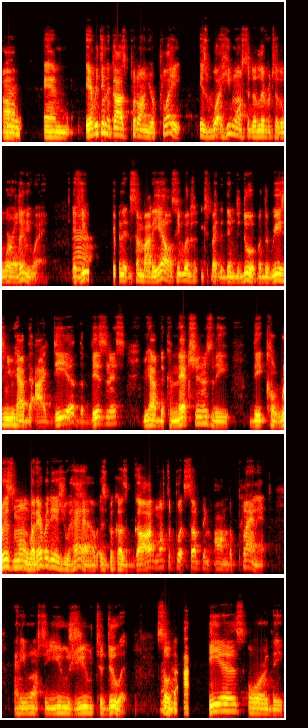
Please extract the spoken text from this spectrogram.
Um, and everything that God's put on your plate is what He wants to deliver to the world anyway. If he given it to somebody else, he would have expected them to do it. But the reason you have the idea, the business, you have the connections, the the charisma, whatever it is you have, is because God wants to put something on the planet and he wants to use you to do it. So mm-hmm. the ideas or the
